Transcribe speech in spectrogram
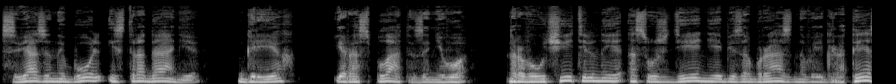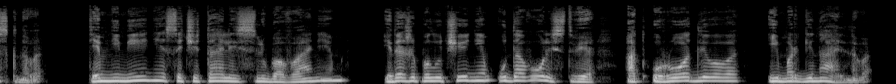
связаны боль и страдания, грех и расплата за него, нравоучительные осуждения безобразного и гротескного, тем не менее сочетались с любованием и даже получением удовольствия от уродливого и маргинального,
